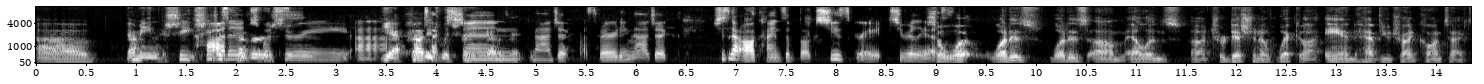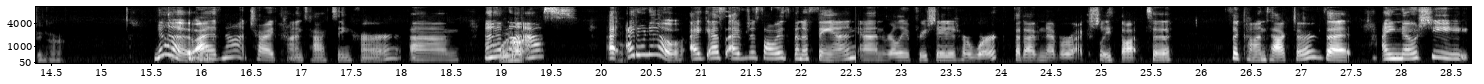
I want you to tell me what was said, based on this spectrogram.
uh I mean, she she cottage just covers witchery, uh, yeah, cottage witchery, magic, prosperity magic she's got all kinds of books. She's great. She really is. So what what is what is um, Ellen's uh, tradition of Wicca, and have you tried contacting her? No, I have not tried contacting her. Um, I have not? not? asked. I, oh. I don't know. I guess I've just always been a fan and really appreciated her work, but I've never actually thought to to contact her. But I know she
